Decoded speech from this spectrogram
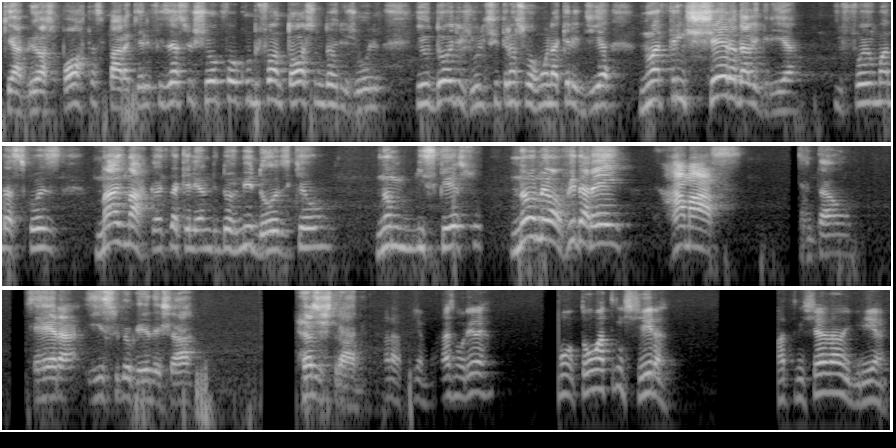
que abriu as portas para que ele fizesse o show, que foi o Clube Fantoche no 2 de julho, e o 2 de julho se transformou naquele dia numa trincheira da alegria, e foi uma das coisas mais marcantes daquele ano de 2012, que eu não me esqueço, não me olvidarei, jamais. Então, era isso que eu queria deixar registrado. Maravilha. Moraes Moreira montou uma trincheira, uma trincheira da alegria.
